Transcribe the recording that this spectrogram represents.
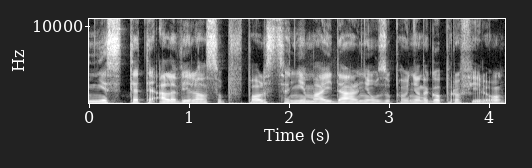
Niestety, ale wiele osób w Polsce nie ma idealnie uzupełnionego profilu,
